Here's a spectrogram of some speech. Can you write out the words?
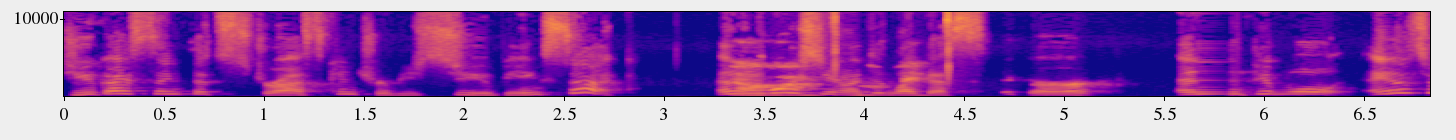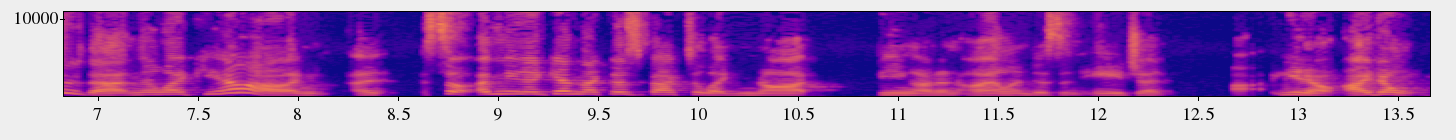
do you guys think that stress contributes to you being sick? And of uh, course, you know, I did like a sticker and people answered that and they're like, yeah, I'm I, so I mean, again, that goes back to like not being on an island as an agent. Uh, you know, I don't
